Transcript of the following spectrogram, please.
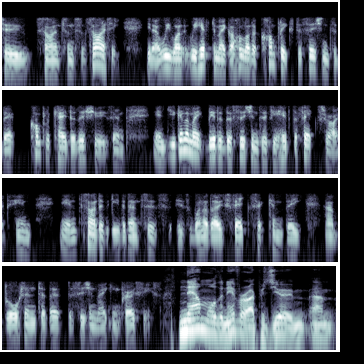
to science and society. You know, we want we have to make a whole lot of complex decisions about complicated issues, and and you're going to make better decisions if you have the facts right. And and scientific evidence is is one of those facts that can be uh, brought into the decision making process. Now more than ever, I presume. Um,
